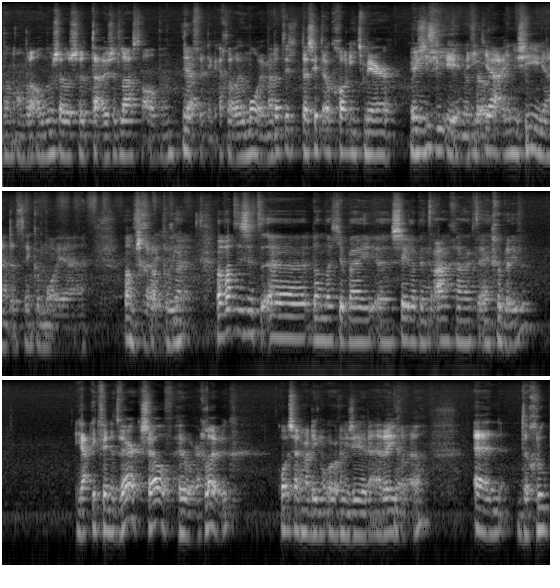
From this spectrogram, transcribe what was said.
dan andere albums, zoals eh, Thuis, het laatste album. Ja. Dat vind ik echt wel heel mooi. Maar dat is, daar zit ook gewoon iets meer muziek Energie in. ja, energie, ja, dat vind ik een mooie omschrijving. nee. Maar wat is het dan dat je bij eh Cela bent aangehaakt en gebleven? Ja, ik vind het werk zelf heel erg leuk. Zeg maar dingen organiseren en regelen. En de groep,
